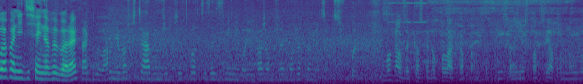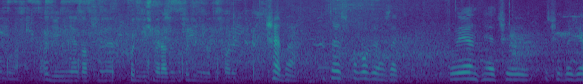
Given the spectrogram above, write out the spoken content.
Była Pani dzisiaj na wyborach? Tak była, ponieważ chciałabym, żeby się w Polsce coś zmieniło i uważam, że może to mieć jakiś wpływ. Obowiązek każdego Polaka, pan, jeżeli jest patriotą, no i w ogóle. Rodzinnie zawsze chodziliśmy razem, to chodzimy do tej pory. Trzeba. To jest obowiązek. Obojętnie, czy, czy będzie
